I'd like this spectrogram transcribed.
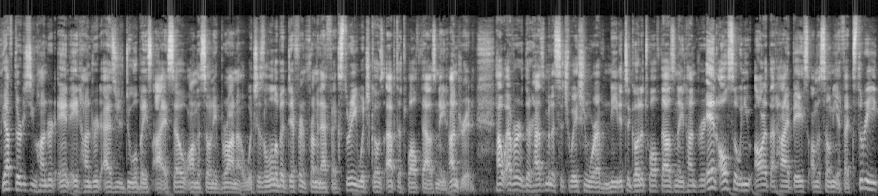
You have 3200 and 800 as your dual base ISO on the Sony Burano, which is a little bit different from an FX3, which goes up to 12,800. However, there hasn't been a situation where I've needed to go to 12,800, and also when you are at that high base on the Sony FX3,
